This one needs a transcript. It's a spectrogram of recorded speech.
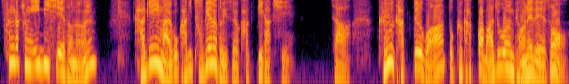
삼각형 ABC에서는 각 A 말고 각이 두 개나 더 있어요. 각 B, 각 C. 자, 그 각들과 또 그 각과 마주보는 변에 대해서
